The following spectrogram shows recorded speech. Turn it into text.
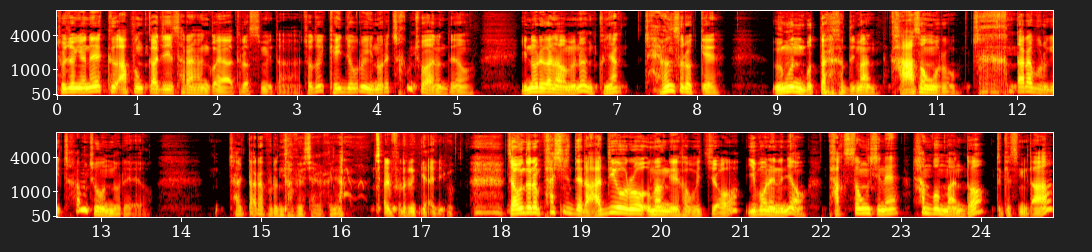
조정연의 그 아픔까지 사랑한 거야 들었습니다. 저도 개인적으로 이 노래 참 좋아하는데요. 이 노래가 나오면은 그냥 자연스럽게 음은 못 따라가지만 가성으로 참 따라 부르기 참 좋은 노래예요. 잘 따라 부른다고요, 제가 그냥. 잘 부르는 게 아니고. 자, 오늘은 80년대 라디오로 음악 여행하고 있죠. 이번에는요, 박성신의 한 번만 더 듣겠습니다.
